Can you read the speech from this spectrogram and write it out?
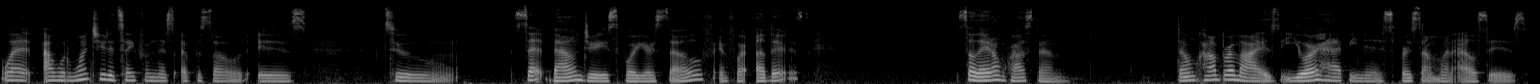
What I would want you to take from this episode is to set boundaries for yourself and for others so they don't cross them. Don't compromise your happiness for someone else's.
